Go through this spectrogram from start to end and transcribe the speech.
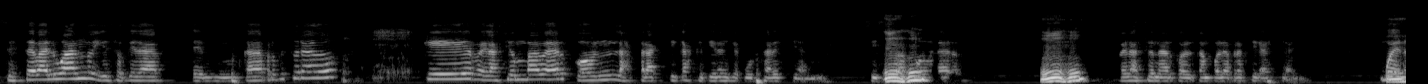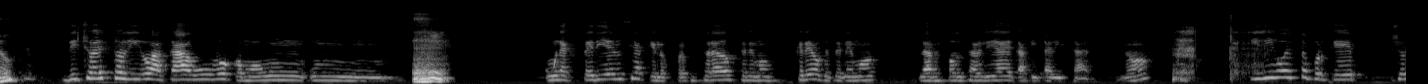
se está evaluando, y eso queda en cada profesorado, qué relación va a haber con las prácticas que tienen que cursar este año. Si se va a poder relacionar con el campo de la práctica este año. Bueno, dicho esto, digo, acá hubo como un, una experiencia que los profesorados tenemos, creo que tenemos la responsabilidad de capitalizar, ¿no? Y digo esto porque yo,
